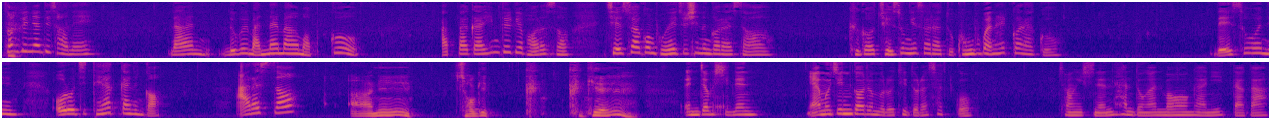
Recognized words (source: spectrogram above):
성균이한테 전해. 난 누굴 만날 마음 없고 아빠가 힘들게 벌어서 재수학원 보내주시는 거라서 그거 죄송해서라도 공부만 할 거라고. 내 소원은 오로지 대학 가는 거. 알았어? 아니, 저기, 그, 그게. 은정 씨는 야무진 걸음으로 뒤돌아섰고 정희 씨는 한동안 멍하니 있다가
